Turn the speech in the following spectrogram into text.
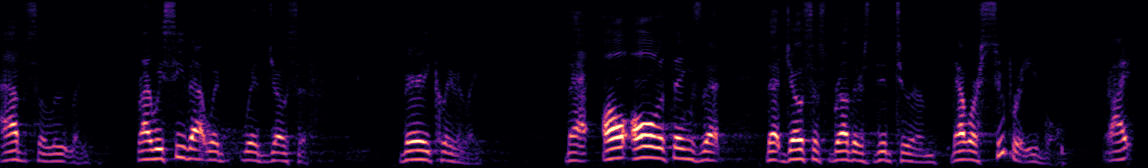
Absolutely. Right? We see that with, with Joseph very clearly that all, all the things that, that Joseph's brothers did to him that were super evil, right?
